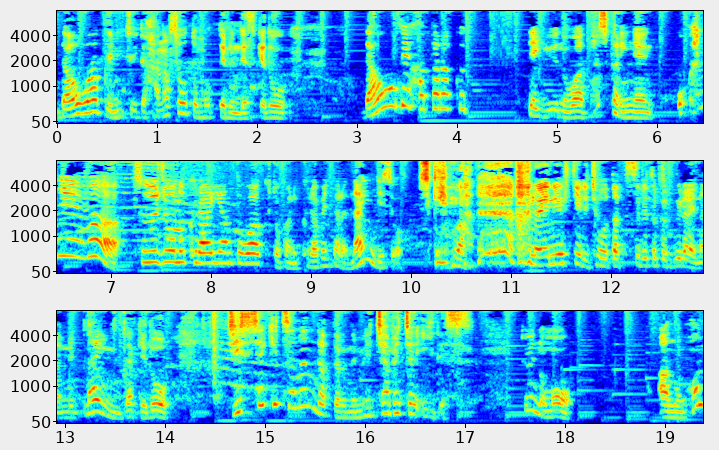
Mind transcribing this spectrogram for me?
DAO ワークについて話そうと思ってるんですけど、DAO で働くっていうのは確かにね、お金は通常のクライアントワークとかに比べたらないんですよ。資金は。あの NFT で調達するとかぐらいなんでないんだけど、実績積むんだったらね、めちゃめちゃいいです。というのも、あの、本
